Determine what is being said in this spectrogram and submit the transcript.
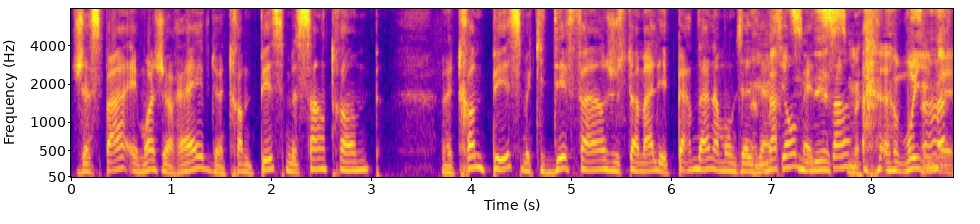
j'espère, et moi je rêve d'un Trumpisme sans Trump. Un Trumpisme qui défend justement les perdants de la mondialisation, mais sans... oui, mais-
